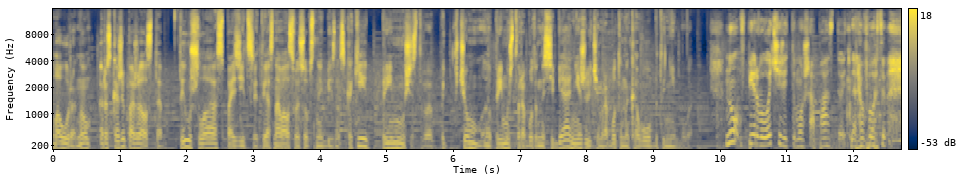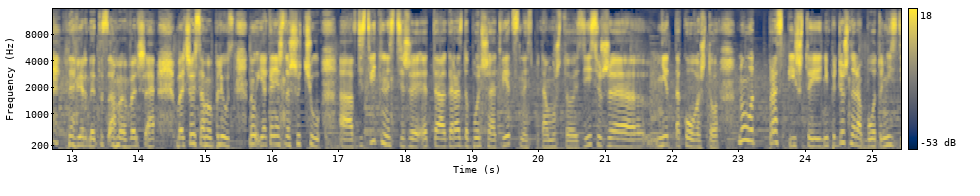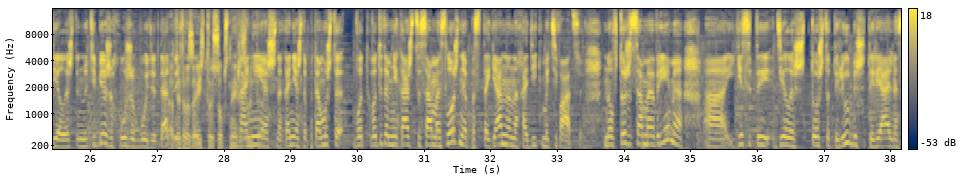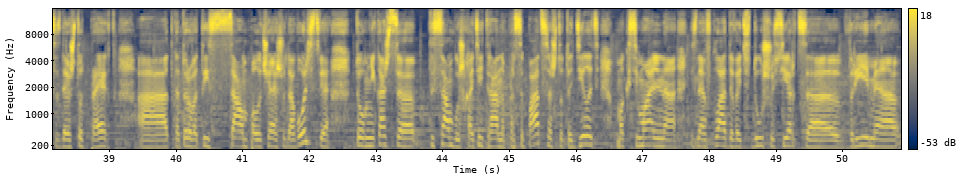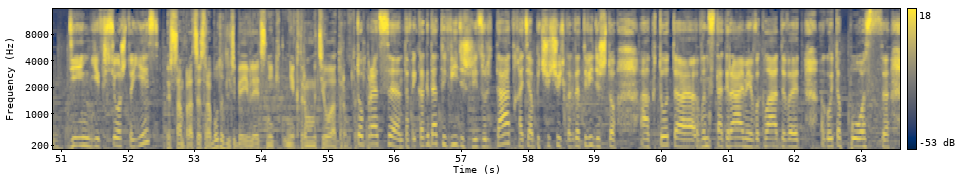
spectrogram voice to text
Лаура, ну расскажи, пожалуйста, ты ушла с позиции, ты основал свой собственный бизнес. Какие преимущества, в чем э, преимущество работы на себя, нежели чем работа на кого бы то ни было? Ну, в первую очередь, ты можешь опаздывать на работу. Наверное, это самое большое, большой самый плюс. Ну, я, конечно, шучу. А в действительности же это гораздо большая ответственность, потому что здесь уже нет такого, что, ну, вот проспишь ты, не придешь на работу, не сделаешь ты, ну, тебе же хуже будет, да? От То этого есть, зависит твой собственный результат. Конечно, конечно, потому что вот, вот это, мне кажется, самое сложное, постоянно находить мотивацию. Но в то же самое время, а, если ты делаешь то, что ты любишь, и ты реально создаешь тот проект, а, от которого ты сам получаешь удовольствие, то, мне кажется, ты сам будешь хотеть рано просыпаться, что-то делать, максимально, не знаю, вкладывать душу, сердце, время, деньги, все, что есть. То есть сам процесс работы для тебя является нек- некоторым мотиватором? Сто процентов. И когда ты видишь результат, хотя бы чуть-чуть, когда ты видишь, что а, кто-то в Инстаграме выкладывает какой-то пост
